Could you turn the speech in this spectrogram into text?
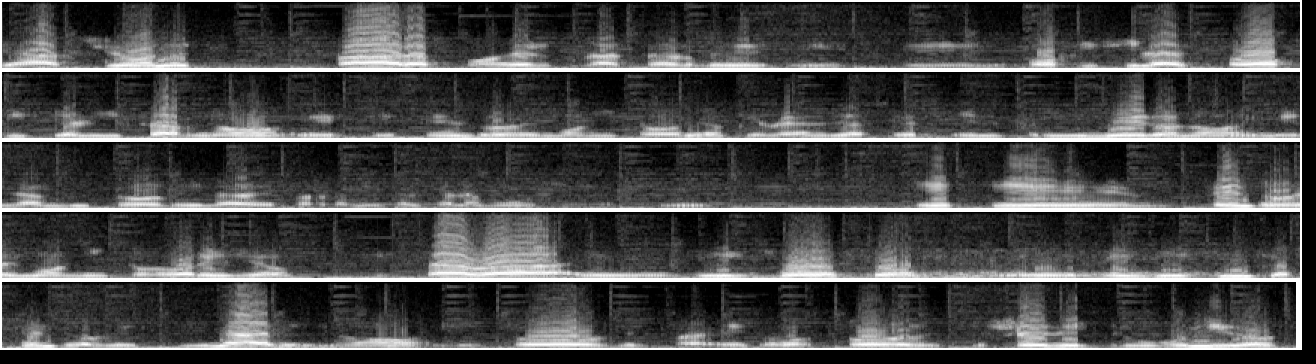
acciones para poder tratar de este, oficializar, ¿no? este centro de monitoreo que vendría a ser el primero ¿no? en el ámbito de la departamental Calamuchita. Este centro de monitoreo estaba eh, dispuesto eh, en distintos centros vecinales, ¿no? todos, todos, redistribuidos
